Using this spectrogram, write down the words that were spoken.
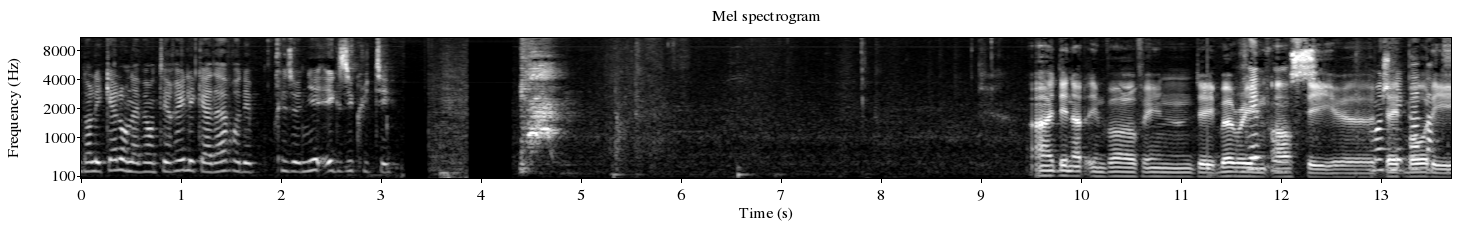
Dans lesquelles on avait enterré les cadavres des prisonniers exécutés. I did not involve in the burying Réponse. of the uh, Moi, je n'ai dead pas bodies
